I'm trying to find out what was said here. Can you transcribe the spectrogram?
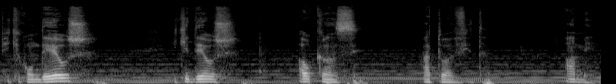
Fique com Deus e que Deus alcance a tua vida. Amém.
